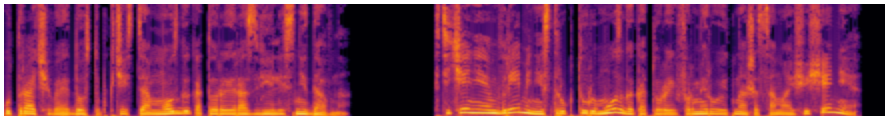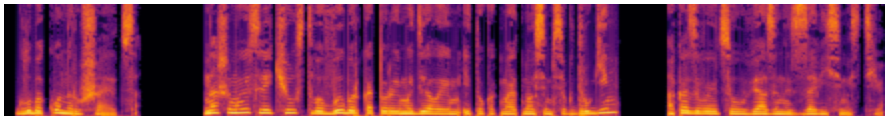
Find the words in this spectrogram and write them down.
утрачивая доступ к частям мозга, которые развились недавно. С течением времени структуры мозга, которые формируют наше самоощущение, глубоко нарушаются. Наши мысли, чувства, выбор, который мы делаем, и то, как мы относимся к другим, оказываются увязаны с зависимостью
